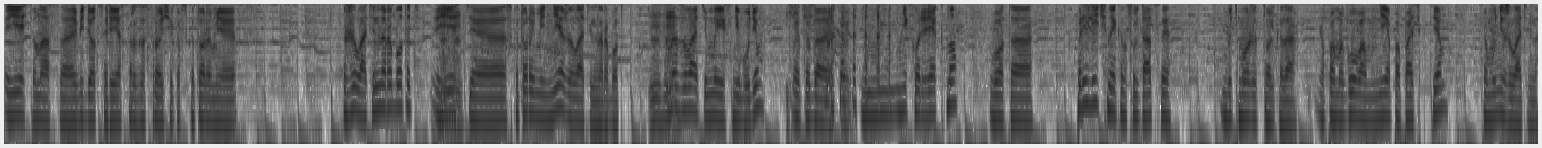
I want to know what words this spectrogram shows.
Есть у нас, э, ведется реестр застройщиков, с которыми желательно работать, есть э, с которыми нежелательно работать. Мгм. Называть мы их не будем. Это да, это некорректно. Вот. э, При личной консультации, быть может, только да. Помогу вам не попасть к тем, кому нежелательно.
